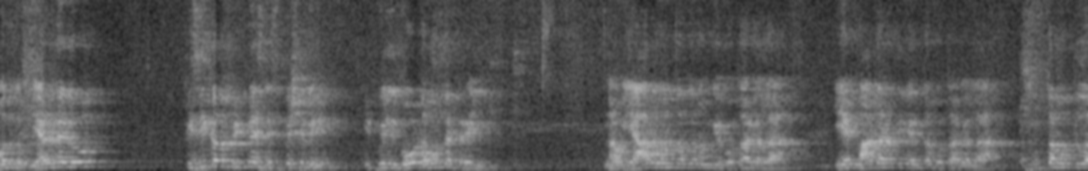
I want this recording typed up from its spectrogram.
ಒಂದು. ಎರಡನೇದು physical fitness especially it will go down the drain ನಾವು ಯಾರು ಅಂತಂದು ನಮಗೆ ಗೊತ್ತಾಗಲ್ಲ, ಏನ್ ಮಾತಾಡ್ತೀವಿ ಅಂತ ಗೊತ್ತಾಗಲ್ಲ. ಸುತ್ತಮುತ್ತಲ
